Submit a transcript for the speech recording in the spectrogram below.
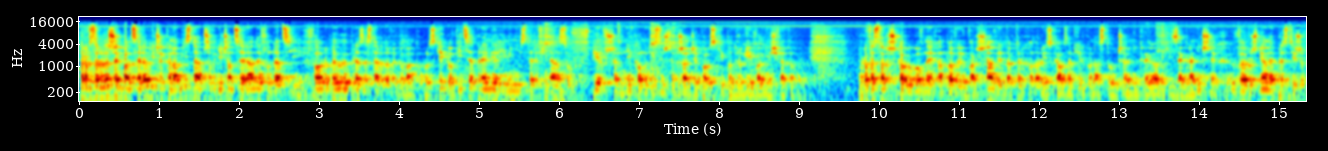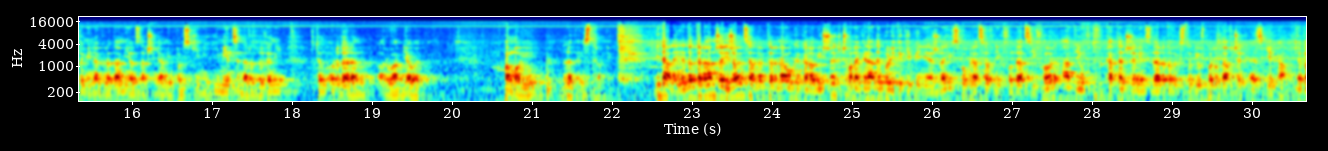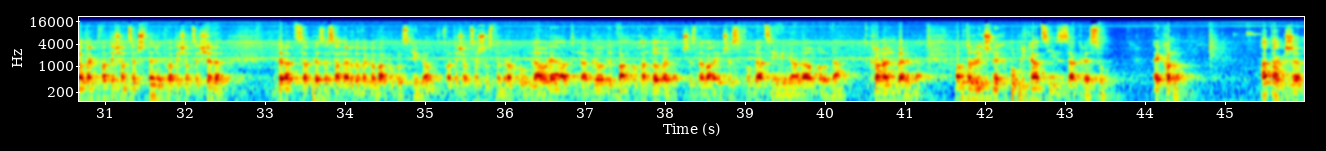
Profesor Leszek Balcerowicz, ekonomista, przewodniczący Rady Fundacji FOR, były prezes Narodowego Banku Polskiego, wicepremier i minister finansów w pierwszym niekomunistycznym rządzie Polski po II wojnie światowej. Profesor Szkoły Głównej Handlowej w Warszawie, doktor honoris causa kilkunastu uczelni krajowych i zagranicznych, wyróżniony prestiżowymi nagrodami, odznaczeniami polskimi i międzynarodowymi, w tym Orderem Orła Białego. Po mojej lewej stronie. I dalej, dr Andrzej Żońca, doktor nauk ekonomicznych, członek Rady Polityki Pieniężnej, współpracownik Fundacji FOR, adiunkt w Katedrze Międzynarodowych Studiów Porównawczych SGH. W latach 2004-2007 doradca prezesa Narodowego Banku Polskiego. W 2006 roku laureat Nagrody Banku Handlowego przyznawanej przez Fundację imienia Leopolda Kronenberga. Autor licznych publikacji z zakresu ekonomii. A także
